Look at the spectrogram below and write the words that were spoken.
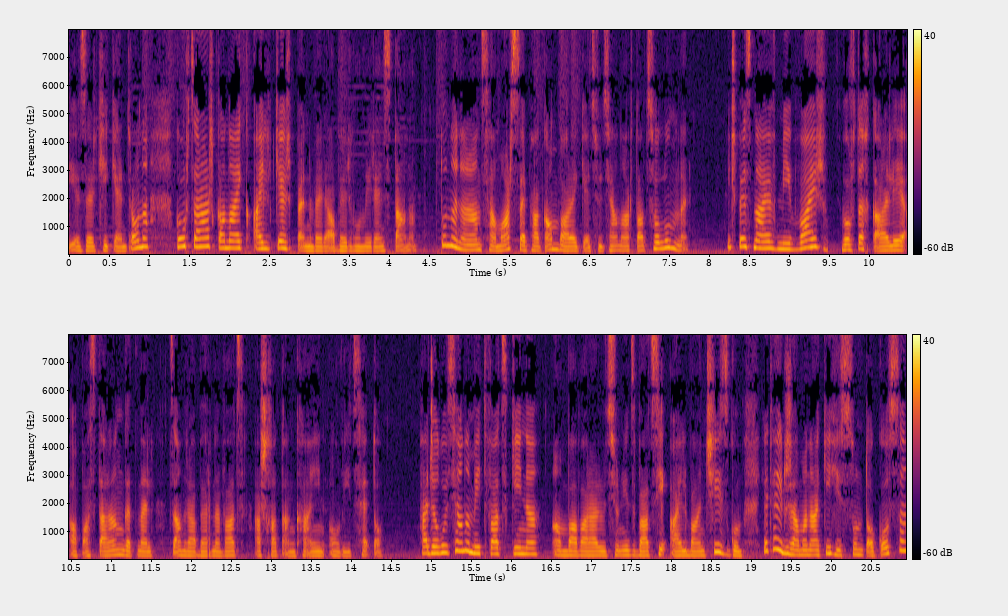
տիեզերքի կենտրոնը, գործարար կանայք այլ կերպ են վերաբերվում իրենց տանը։ Տունը նրանց համար սեփական բարեկեցության արտացոլումն է ինչպես նաև մի վայր, որտեղ կարելի է ապաստարան գտնել ծանրաբեռնված աշխատանքային օրից հետո։ Հաջողությանը միտված կինը անբավարարությունից բացի այլ բան չի զգում, եթե իր ժամանակի 50%-ը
